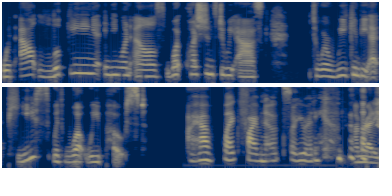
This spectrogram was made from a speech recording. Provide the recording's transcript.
without looking at anyone else? What questions do we ask to where we can be at peace with what we post? I have like five notes. Are you ready? I'm ready.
